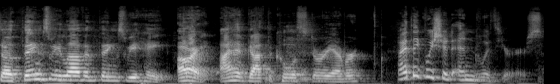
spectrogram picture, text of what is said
So things we love and things we hate. All right, I have got the coolest story ever. I think we should end with yours.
